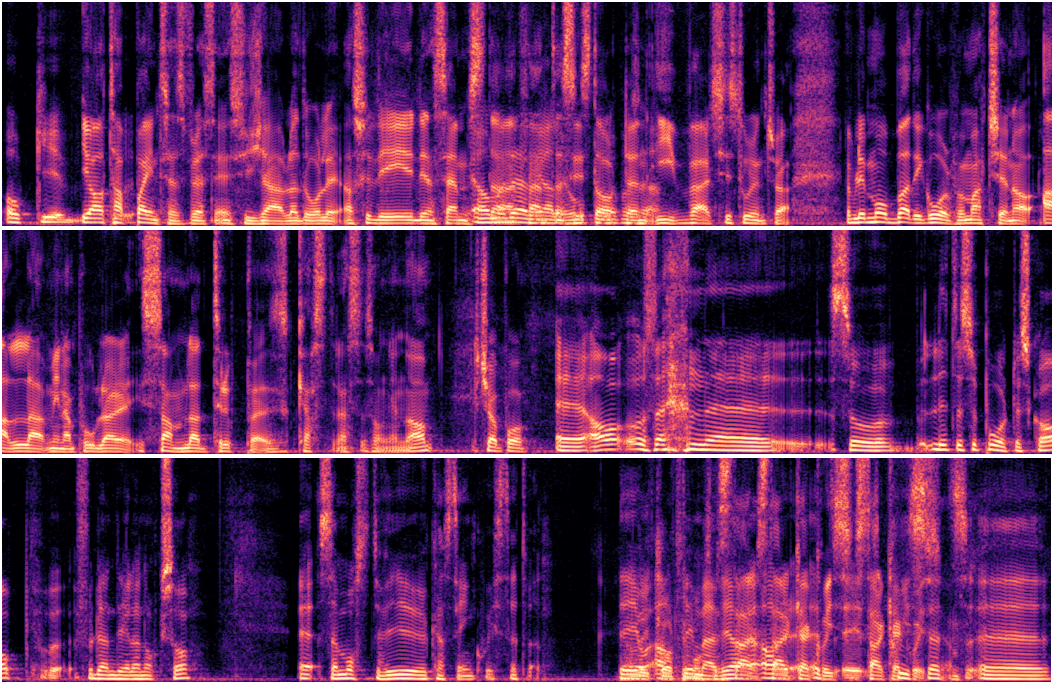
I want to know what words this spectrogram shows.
Och, eh, jag tappar intresse för det, jag är så jävla dålig. Alltså det är den sämsta ja, fantasy-starten i världshistorien tror jag. Jag blev mobbad igår på matchen av alla mina polare i samlad trupp kast den här säsongen. Ja, kör på. Eh, ja, och sen eh, så lite supporterskap för den delen också. Eh, sen måste vi ju kasta in quizet väl. Det är, ja, det är alltid med. Star, starka quiz. Starka quizet, quiz. Eh,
